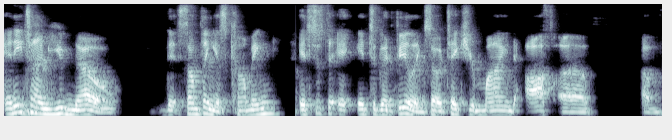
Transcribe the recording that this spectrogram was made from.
Anytime you know that something is coming, it's just it's a good feeling. So it takes your mind off of of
